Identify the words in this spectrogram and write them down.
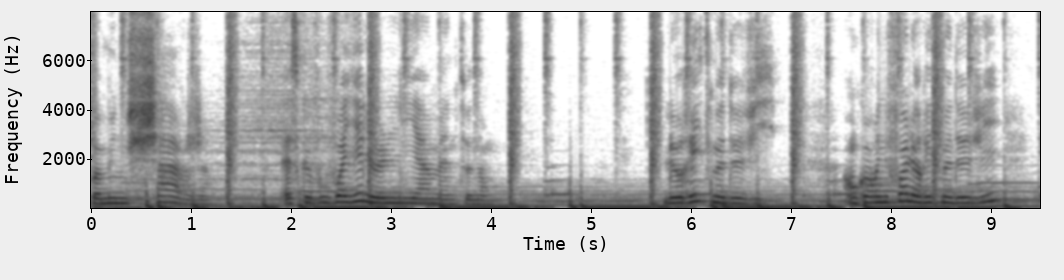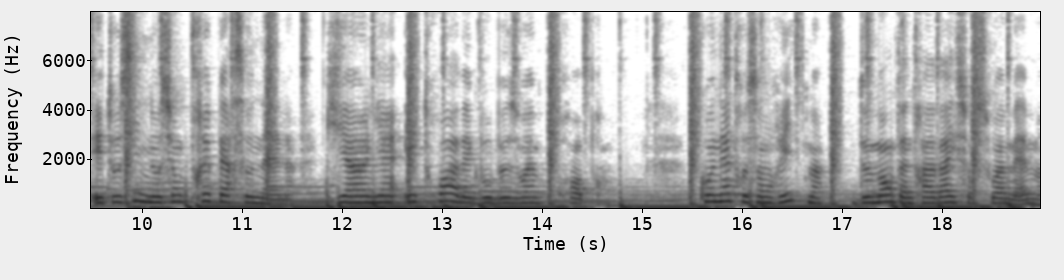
comme une charge, est-ce que vous voyez le lien maintenant? Le rythme de vie. Encore une fois, le rythme de vie, est aussi une notion très personnelle qui a un lien étroit avec vos besoins propres. Connaître son rythme demande un travail sur soi-même,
